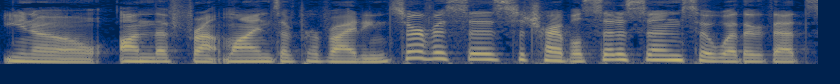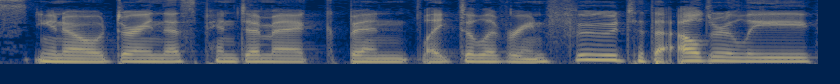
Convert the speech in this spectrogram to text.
you know, on the front lines of providing services to tribal citizens. So whether that's, you know, during this pandemic, been like delivering food to the elderly,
